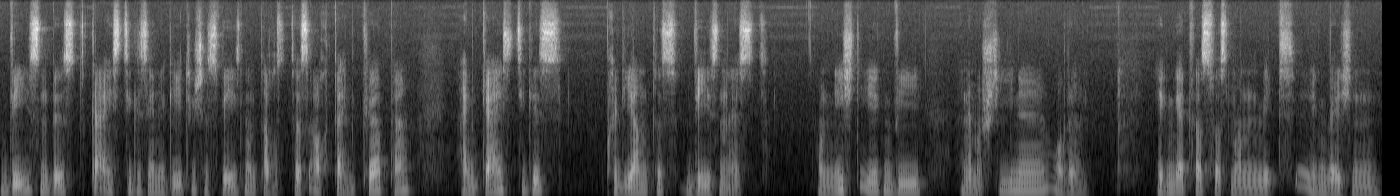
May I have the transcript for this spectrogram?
Wesen bist, geistiges, energetisches Wesen und dass, dass auch dein Körper ein geistiges, brillantes Wesen ist und nicht irgendwie eine Maschine oder irgendetwas, was man mit irgendwelchen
